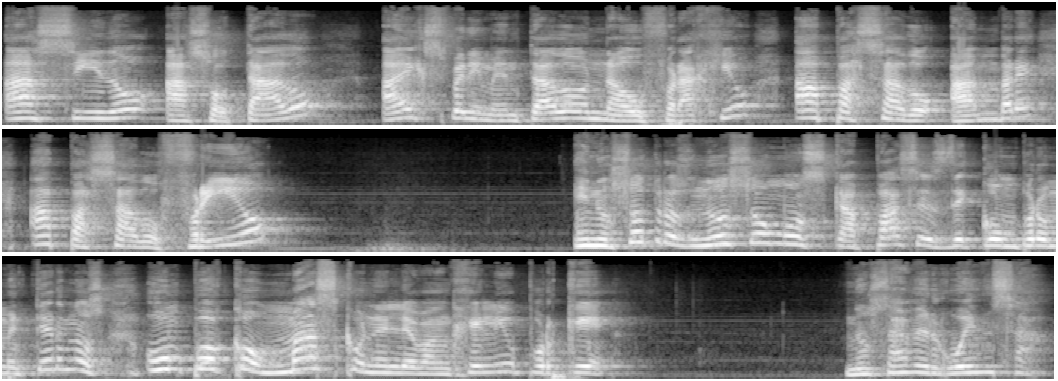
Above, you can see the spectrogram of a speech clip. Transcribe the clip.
ha sido azotado, ha experimentado naufragio, ha pasado hambre, ha pasado frío. Y nosotros no somos capaces de comprometernos un poco más con el Evangelio porque nos da vergüenza.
